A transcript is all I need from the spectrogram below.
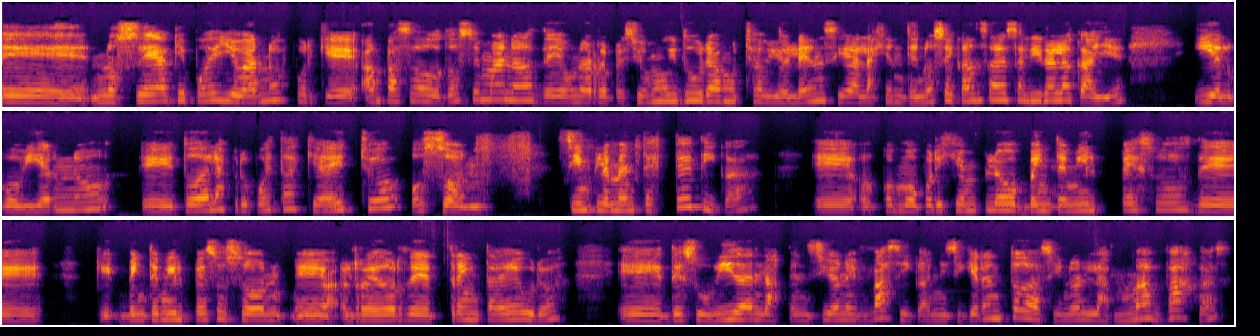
eh, no sé a qué puede llevarnos porque han pasado dos semanas de una represión muy dura, mucha violencia, la gente no se cansa de salir a la calle y el gobierno, eh, todas las propuestas que ha hecho o son simplemente estéticas, eh, como por ejemplo 20 mil pesos de que 20 mil pesos son alrededor de 30 euros de subida en las pensiones básicas, ni siquiera en todas, sino en las más bajas,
